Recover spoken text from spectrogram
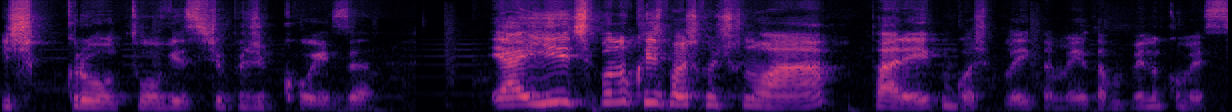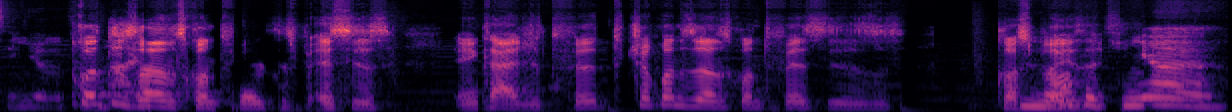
escroto ouvir esse tipo de coisa. E aí, tipo, eu não quis mais continuar. Parei com cosplay também, eu tava bem no comecinho. Quantos mais. anos quando tu fez esses. esses... Hein, Cade? Tu, fez- tu tinha quantos anos quando tu fez esses cosplays? Nossa, eu tinha,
